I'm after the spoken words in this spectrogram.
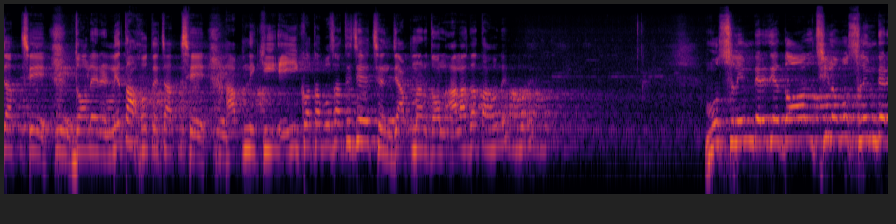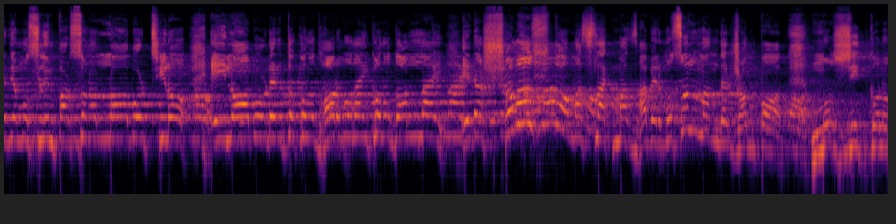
চাচ্ছে, দলের নেতা হতে চাচ্ছে। আপনি কি এই কথা বোঝাতে চেয়েছেন যে আপনার দল আলাদা তাহলে? মুসলিমদের যে দল ছিল, মুসলিমদের যে মুসলিম পার্সোনাল ল বোর্ড ছিল, এই ল বোর্ডের তো কোনো ধর্ম নাই, কোনো দল নাই। এটা সমস্ত মাসলাক মাযহাবের মুসলমানদের সম্পদ। মসজিদ কোনো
